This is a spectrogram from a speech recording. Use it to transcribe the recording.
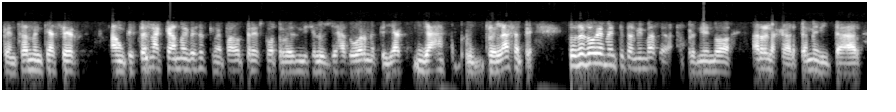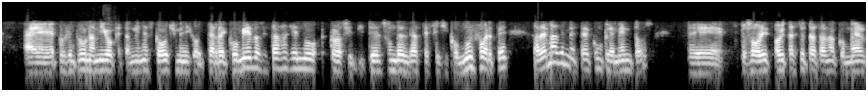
pensando en qué hacer. Aunque esté en la cama, hay veces que me paro tres, cuatro veces y me dice, Luz, ya duérmete, ya, ya, relájate. Entonces, obviamente, también vas aprendiendo a, relajarte, a meditar. Eh, por ejemplo, un amigo que también es coach me dijo, te recomiendo, si estás haciendo CrossFit y tienes un desgaste físico muy fuerte, además de meter complementos, eh, pues ahorita, estoy tratando de comer,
